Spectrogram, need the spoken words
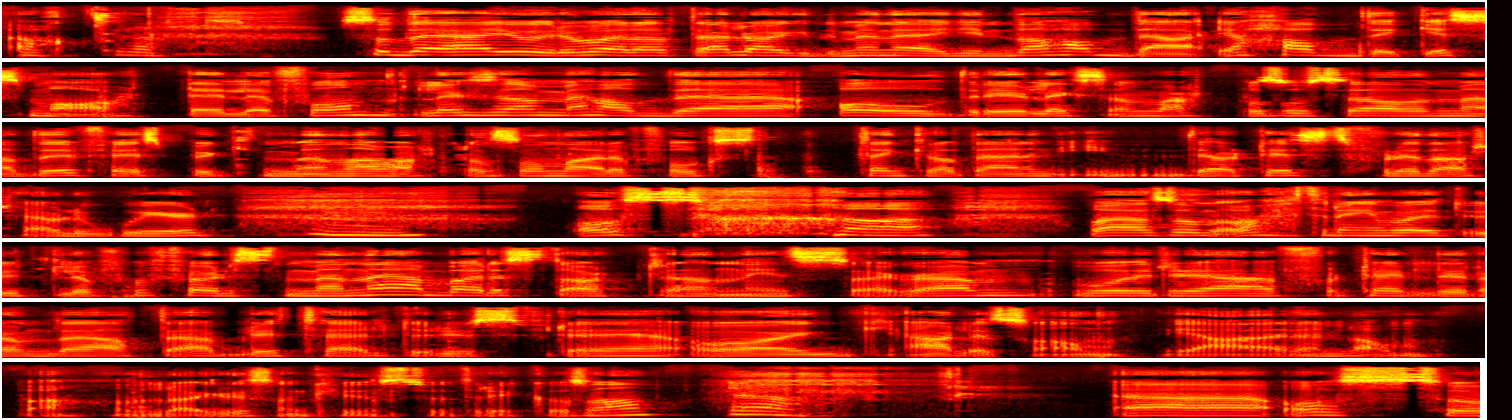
Akkurat. Så det jeg gjorde var at jeg lagde min egen Da hadde jeg, jeg hadde ikke smarttelefon. Liksom. Jeg hadde aldri liksom, vært på sosiale medier. Facebooken min har vært en sånn der folk tenker at jeg er en indie-artist fordi det er så jævlig weird. Og så var jeg sånn Å, jeg trenger bare et utløp for følelsene mine. Jeg bare starter en Instagram hvor jeg forteller om det at jeg er blitt helt rusfri og er litt sånn Jeg er en lampe. Og lager litt sånn kunstuttrykk og sånn. Ja. Eh, og så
